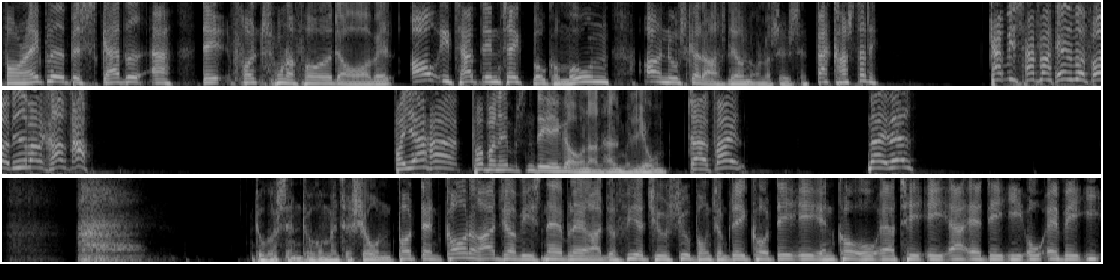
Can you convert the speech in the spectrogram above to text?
for hun er ikke blevet beskattet af det frøns, hun har fået derovre vel, og i tabt indtægt på kommunen, og nu skal der også lave en undersøgelse. Hvad koster det? Kan vi så for helvede få at vide, hvad det koster? For jeg har på fornemmelsen, det ikke er under en halv million. Tager jeg fejl? Nej vel? Du kan sende dokumentationen på den korte radioavis, nabelag radio247.dk, d e n k o r t e r a d i o a v i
